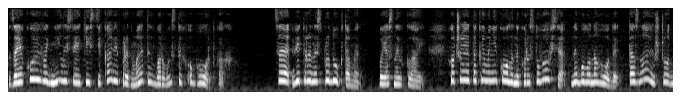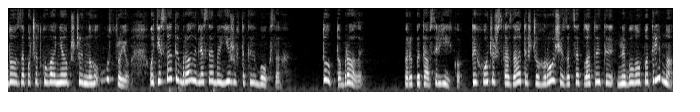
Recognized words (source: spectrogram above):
за якою виднілися якісь цікаві предмети в барвистих обгортках. Це вітрини з продуктами, пояснив Клай. Хоча я такими ніколи не користувався, не було нагоди, та знаю, що до започаткування общинного устрою отісати брали для себе їжу в таких боксах. Тобто брали, перепитав Сергійко, ти хочеш сказати, що гроші за це платити не було потрібно?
